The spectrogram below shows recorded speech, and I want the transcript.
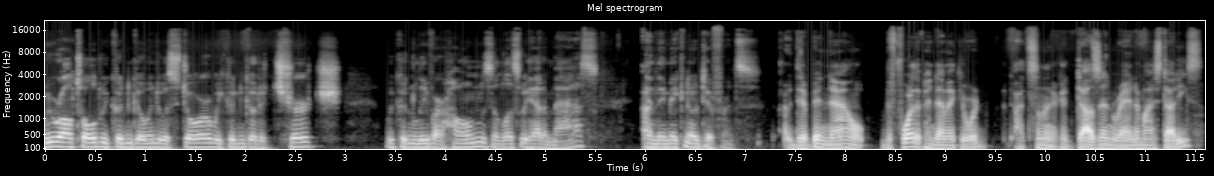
We were all told we couldn't go into a store, we couldn't go to church, we couldn't leave our homes unless we had a mask and they make no difference. There have been now, before the pandemic, there were uh, something like a dozen randomized studies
